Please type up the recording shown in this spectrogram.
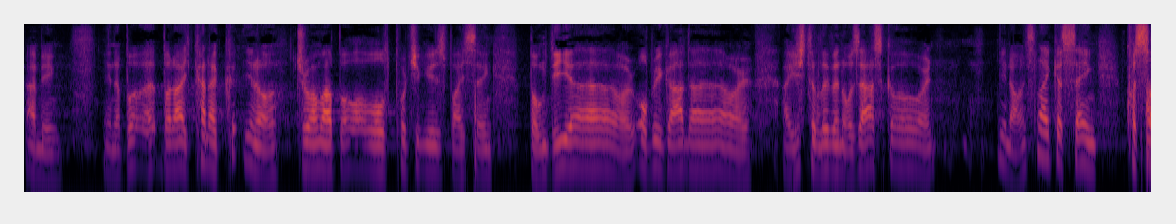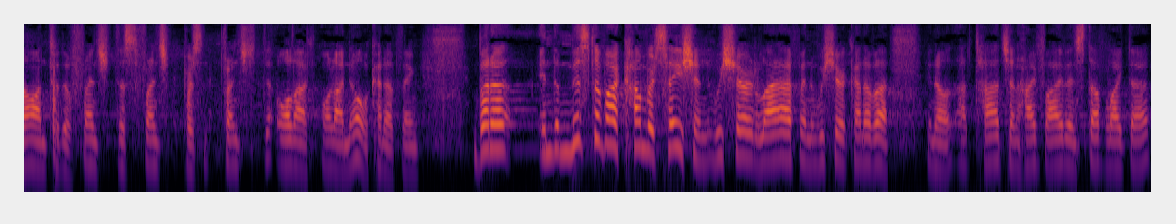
I mean, you know, but, but I kind of, you know, drum up old Portuguese by saying bom dia or obrigada, or I used to live in Osasco, or, you know, it's like a saying croissant to the French, this French person, French, all I, all I know kind of thing. But uh, in the midst of our conversation, we share laugh and we share kind of a, you know, a touch and high five and stuff like that.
